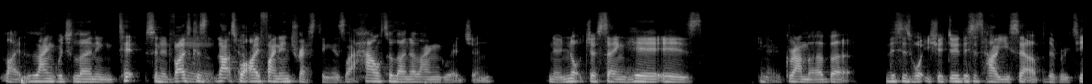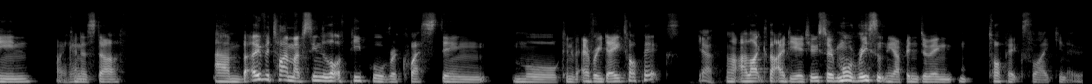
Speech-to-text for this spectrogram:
like language learning tips and advice because Mm, that's yeah. what I find interesting is like how to learn a language and you know not just saying here is you know grammar but this is what you should do this is how you set up the routine that Mhm. kind of stuff um, but over time I've seen a lot of people requesting more kind of everyday topics Yeah. I like that idea too so more recently I've been doing topics like you know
